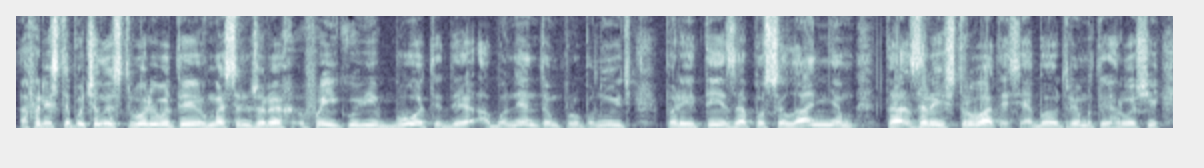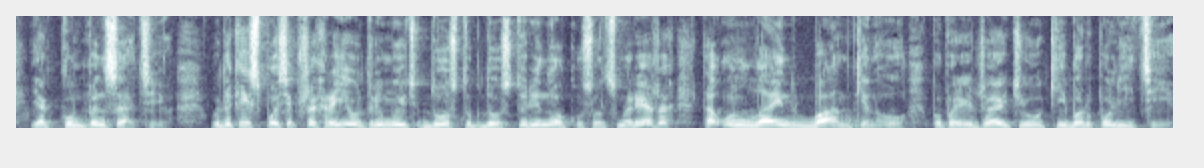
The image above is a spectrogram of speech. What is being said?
Аферисти почали створювати в месенджерах фейкові боти, де абонентам пропонують перейти за посиланням та зареєструватися, аби отримати гроші як компенсацію. У такий спосіб шахраї отримують доступ до сторінок у соцмережах та онлайн-банкінгу, попереджають у кіберполіції.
